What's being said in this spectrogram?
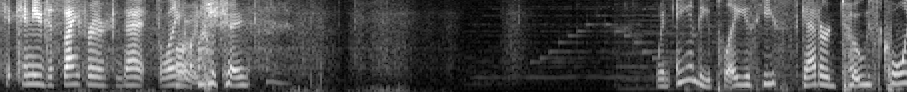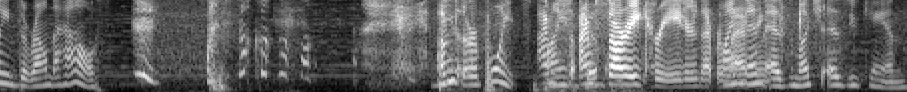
C- can you decipher that oh, language? Oh, okay. When Andy plays, he scattered Toes coins around the house. These are points. I'm so, I'm sorry, creator, that we're Find them as much as you can.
